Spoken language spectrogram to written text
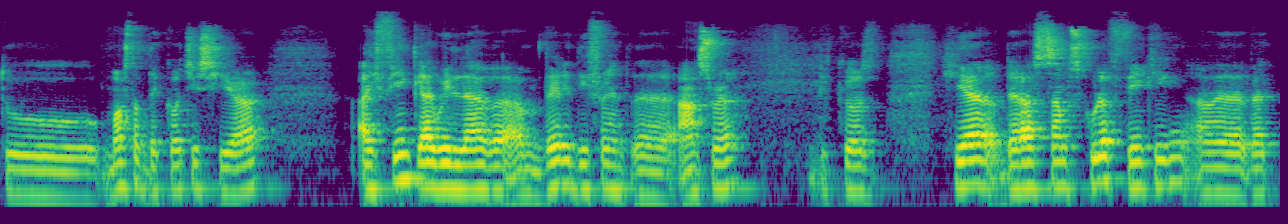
to most of the coaches here, I think I will have a very different uh, answer because here there are some school of thinking uh, that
